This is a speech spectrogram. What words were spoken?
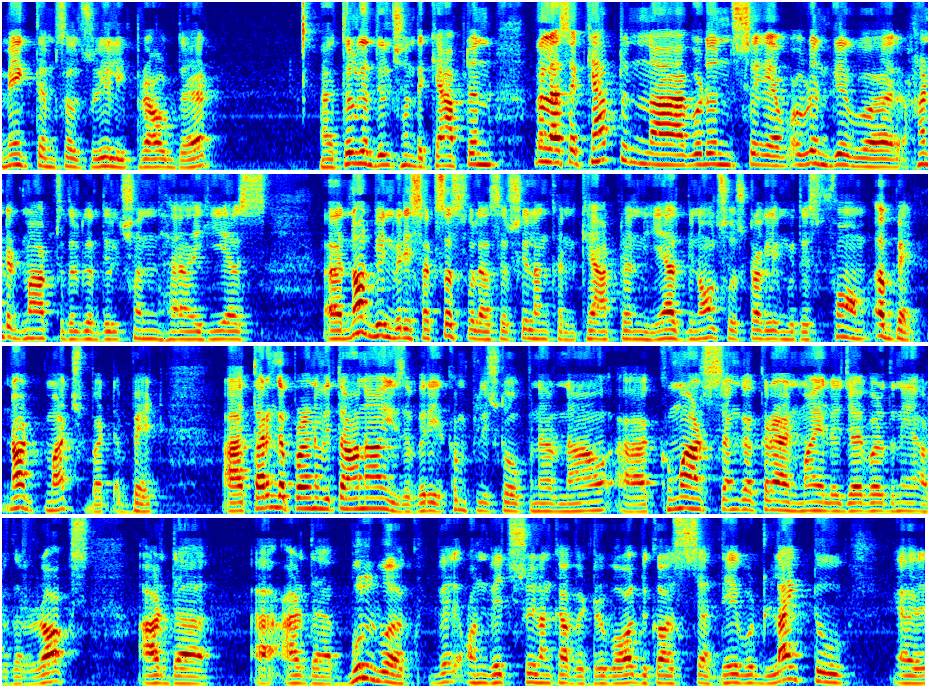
make themselves really proud there. Uh, Tillakaratne Dilshan, the captain. Well, as a captain, uh, I wouldn't say I wouldn't give uh, 100 marks to Tillakaratne Dilshan. Uh, he has uh, not been very successful as a Sri Lankan captain. He has been also struggling with his form a bit, not much, but a bit. Uh, Tharanga Paranavitana is a very accomplished opener now. Uh, Kumar Sangakkara and Mahela Jayawardene are the rocks, are the uh, are the bulwark on which Sri Lanka would revolve because uh, they would like to uh,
